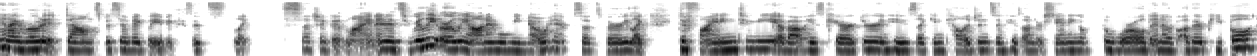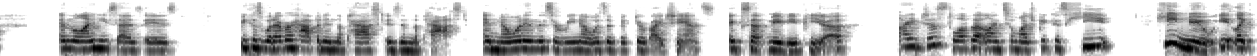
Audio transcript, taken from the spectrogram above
And I wrote it down specifically because it's like such a good line. And it's really early on and when we know him. So it's very like defining to me about his character and his like intelligence and his understanding of the world and of other people. And the line he says is, because whatever happened in the past is in the past, and no one in this arena was a victor by chance, except maybe Peeta. I just love that line so much because he he knew he, like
